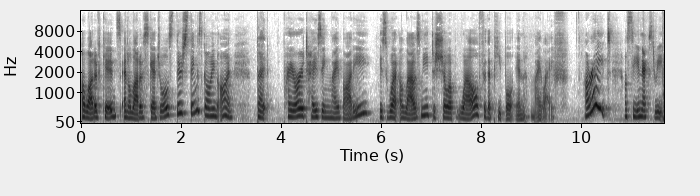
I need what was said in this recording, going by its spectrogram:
a lot of kids and a lot of schedules. There's things going on but prioritizing my body is what allows me to show up well for the people in my life. All right, I'll see you next week.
